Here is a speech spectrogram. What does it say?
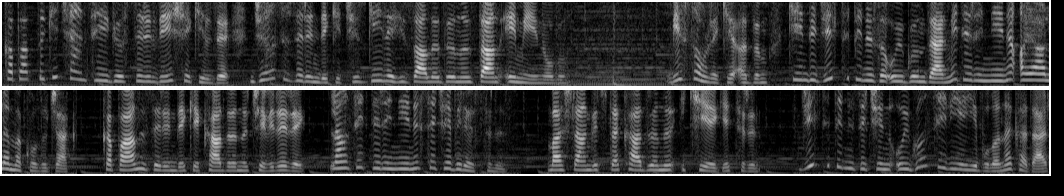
Kapaktaki çentiyi gösterildiği şekilde cihaz üzerindeki çizgiyle hizaladığınızdan emin olun. Bir sonraki adım kendi cilt tipinize uygun delme derinliğini ayarlamak olacak. Kapağın üzerindeki kadranı çevirerek lanset derinliğini seçebilirsiniz. Başlangıçta kadranı ikiye getirin. Cilt tipiniz için uygun seviyeyi bulana kadar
